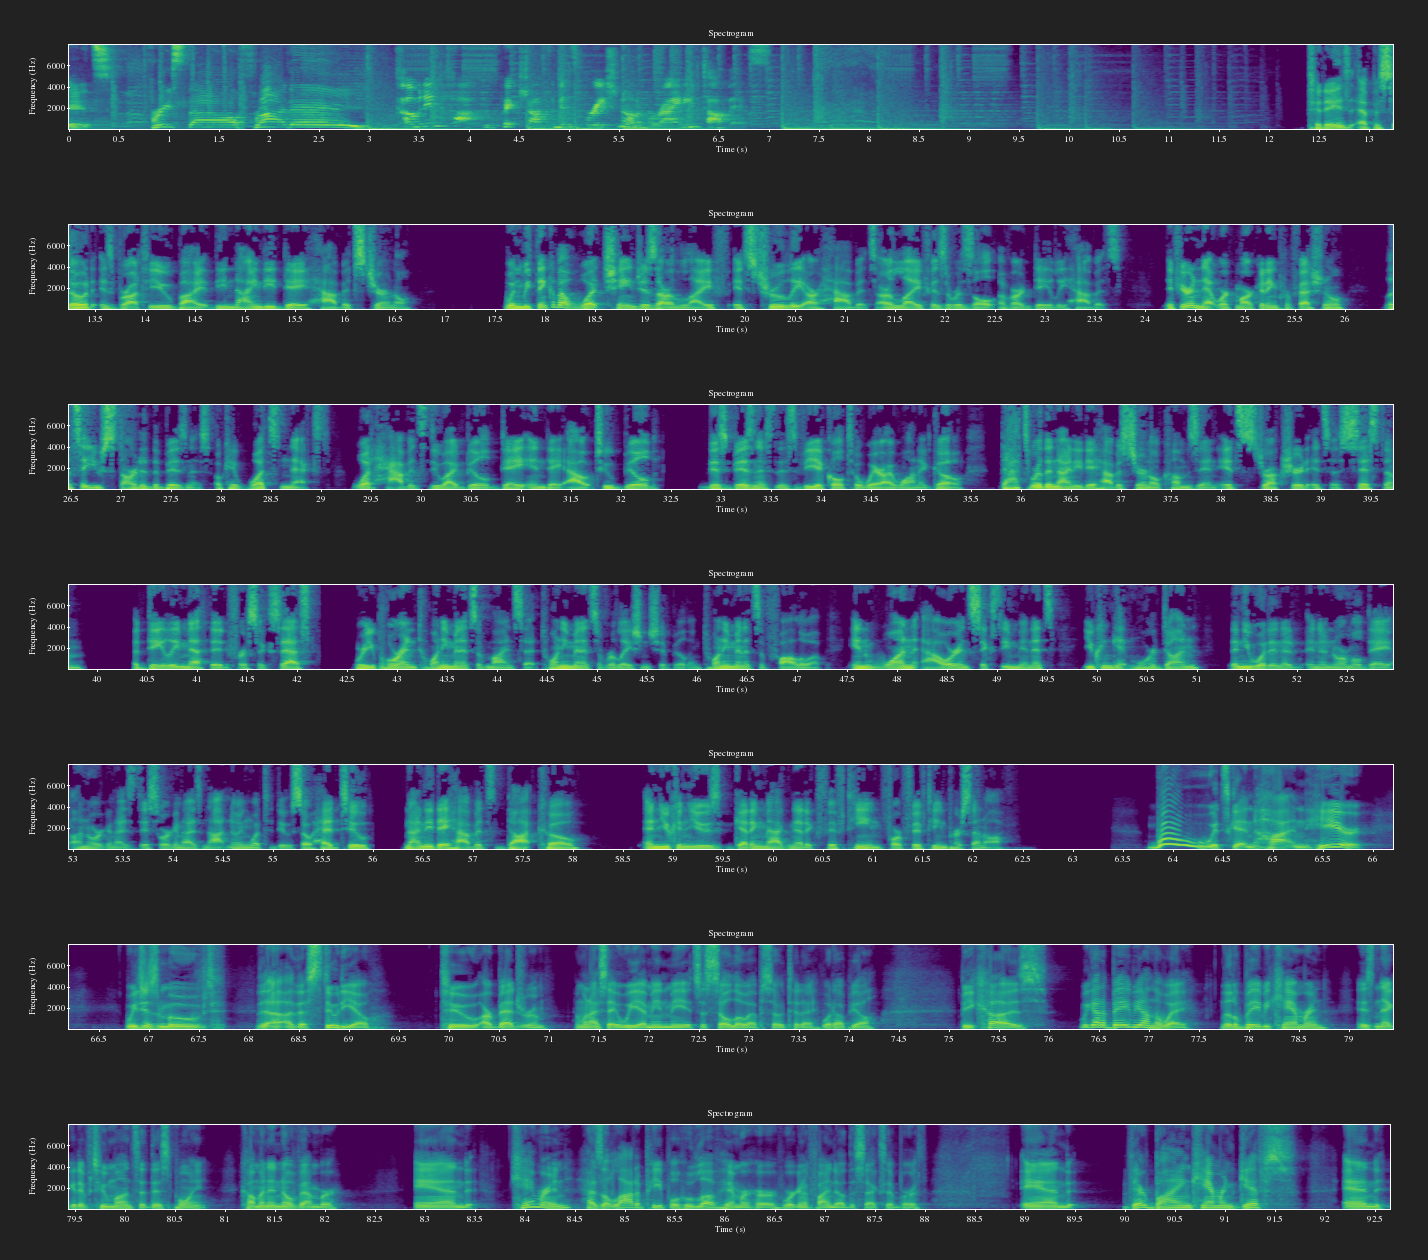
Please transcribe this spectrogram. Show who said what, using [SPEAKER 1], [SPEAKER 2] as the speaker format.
[SPEAKER 1] It's Freestyle Friday!
[SPEAKER 2] Coming in hot with quick shots of inspiration on a variety of topics.
[SPEAKER 3] Today's episode is brought to you by the 90 Day Habits Journal. When we think about what changes our life, it's truly our habits. Our life is a result of our daily habits. If you're a network marketing professional, let's say you started the business. Okay, what's next? What habits do I build day in, day out to build this business, this vehicle to where I want to go? That's where the 90 Day Habits Journal comes in. It's structured, it's a system, a daily method for success where you pour in 20 minutes of mindset, 20 minutes of relationship building, 20 minutes of follow up. In one hour and 60 minutes, you can get more done than you would in a, in a normal day, unorganized, disorganized, not knowing what to do. So head to 90dayhabits.co and you can use Getting Magnetic 15 for 15% off. Woo! It's getting hot in here. We just moved the, uh, the studio to our bedroom and when I say we, I mean me. It's a solo episode today. What up, y'all? Because we got a baby on the way. Little baby Cameron is negative two months at this point, coming in November. And Cameron has a lot of people who love him or her. We're going to find out the sex at birth. And they're buying Cameron gifts. And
